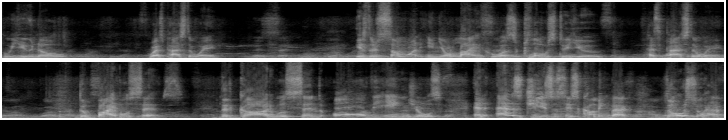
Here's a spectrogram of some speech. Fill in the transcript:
who you know who has passed away? Is there someone in your life who was close to you has passed away? The Bible says that God will send all the angels and as Jesus is coming back, those who have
